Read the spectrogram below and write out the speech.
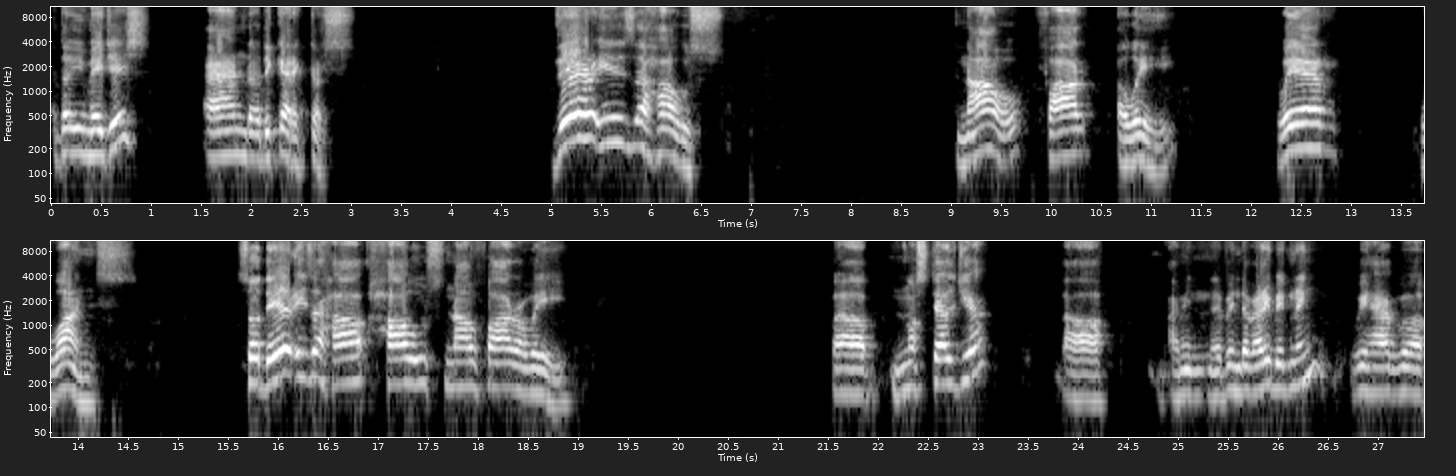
the images, and the characters. There is a house now far away where once, so there is a house now far away. Uh, nostalgia, uh, I mean, in the very beginning, we have uh,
